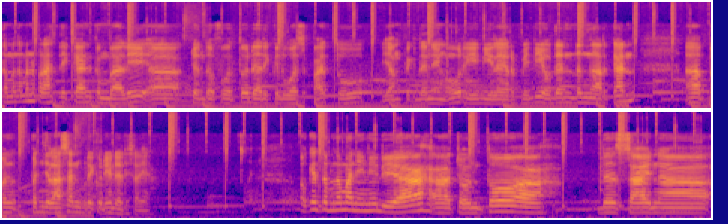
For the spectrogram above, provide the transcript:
Teman-teman perhatikan kembali uh, contoh foto dari kedua sepatu yang fake dan yang ori di layar video dan dengarkan uh, penjelasan berikutnya dari saya. Oke teman-teman ini dia uh, contoh uh, desain uh,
